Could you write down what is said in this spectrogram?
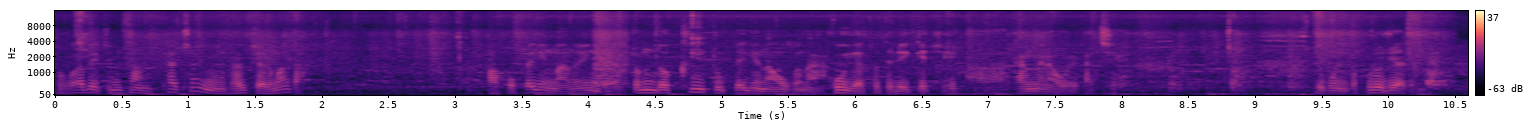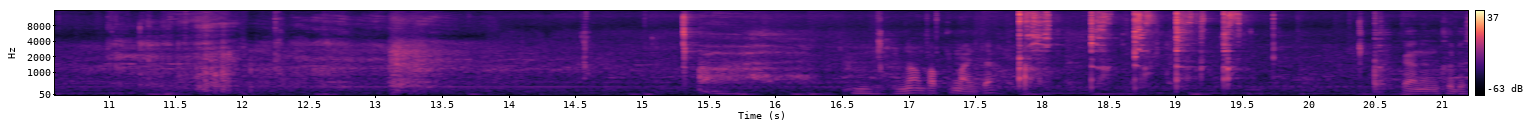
소갈비 찜탕 8,000원이면 가격 저렴하다 아, 곱빼기는 만 원인데 좀 더 큰 뚝배기 나오거나 고기가 더 들어있겠지. 아, 당면하고 같이. 뜨거우니까 불어줘야 된다. 아, 음, 난밥좀 말자. 그러니까는 그릇에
